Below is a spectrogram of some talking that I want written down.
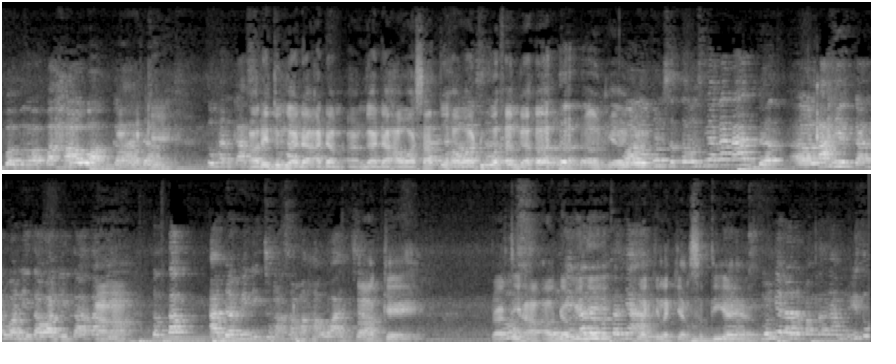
beberapa hawa ke Ah, Adam Oke. Tuhan kasih Hari itu nggak ada ada nggak ada hawa satu, ada hawa hawa dua nggak. oke. walaupun seterusnya kan ada eh, lahir kan wanita-wanita tapi Ah, ah. tetap Adam ini cuma sama Hawa aja Oke. Berarti Terus, Adam ini laki-laki yang setia ya. Hmm, mungkin ada pertanyaan itu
